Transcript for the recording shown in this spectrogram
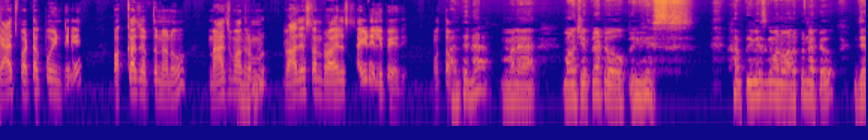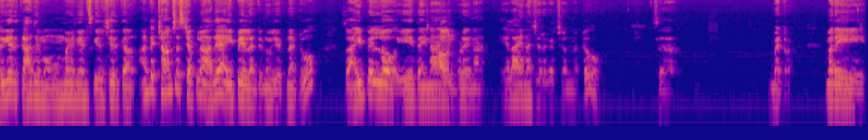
క్యాచ్ పట్టకపోయింటే పక్కా చెప్తున్నాను మ్యాచ్ మాత్రం. రాజస్థాన్ రాయల్స్ సైడ్ వెళ్ళిపోయేది మొత్తం. అంతేనా? మన మనం చెప్పినట్టు ప్రీవియస్ ప్రీవియస్గా మనం అనుకున్నట్టు జరిగేది కాదేమో ముంబై ఇండియన్స్ గెలిచేది కాదు అంటే ఛాన్సెస్ చెప్పలేము అదే ఐపీఎల్ అంటే నువ్వు చెప్పినట్టు. సో ఐపీఎల్లో ఏదైనా. ఎప్పుడైనా ఎలా అయినా జరగచ్చు అన్నట్టు బెటర్ మరి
